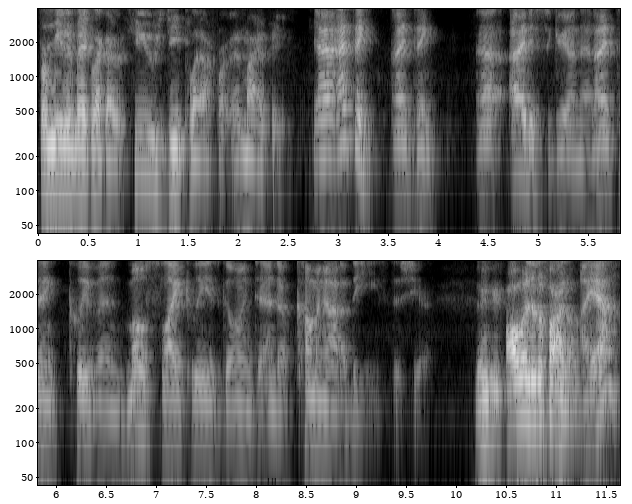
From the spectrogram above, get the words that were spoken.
for me to make like a huge deep playoff run, in my opinion. yeah. I think I think uh, I disagree on that. I think Cleveland most likely is going to end up coming out of the East this year. They're always in the finals. Uh, yeah,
